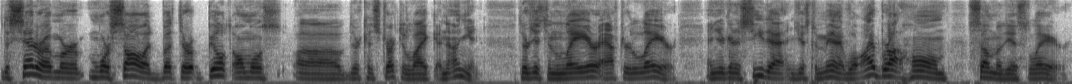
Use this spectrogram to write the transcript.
the center of them are more solid but they're built almost uh, they're constructed like an onion they're just in layer after layer and you're going to see that in just a minute well I brought home some of this layer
